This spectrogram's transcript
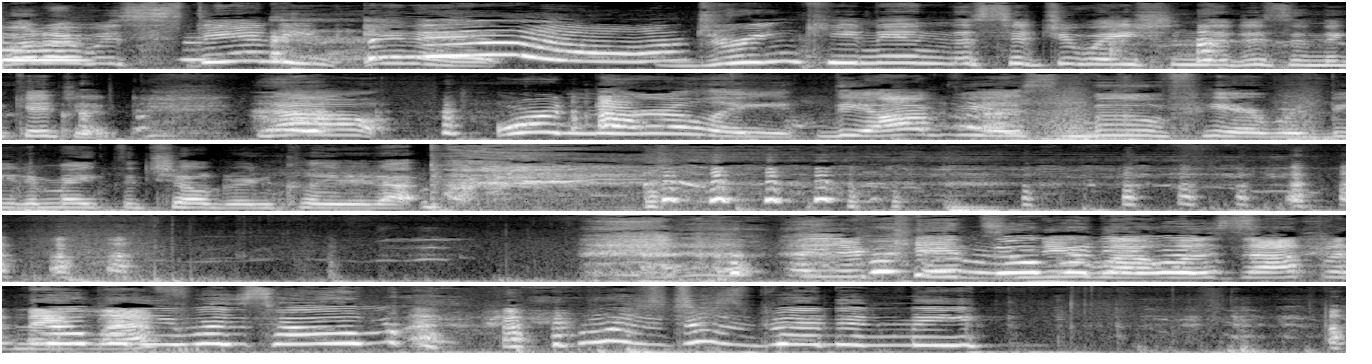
but I was standing in it, drinking in the situation that is in the kitchen. Now, ordinarily, the obvious move here would be to make the children clean it up. And your kids knew what was- was, up and they Nobody left. was home. It was just Ben and me. So,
